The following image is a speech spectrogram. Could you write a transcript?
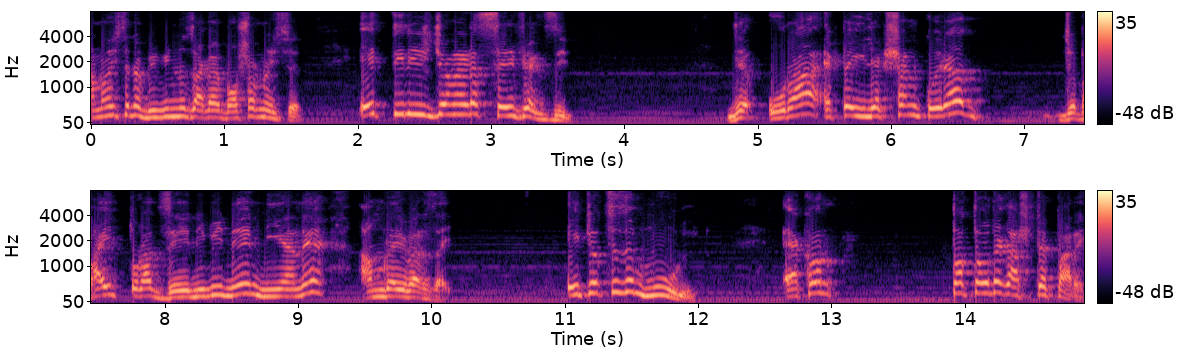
আনা হয়েছে না, বিভিন্ন জায়গায় বসানো হয়েছে। এই তিরিশ জনের একটা সেফ এক্সিট যে ওরা একটা ইলেকশন কইরা যে ভাই, তোরা যে নিবি নে, নিয়ে আনে আমরা এবার যাই। এটা হচ্ছে যে মূল। এখন তত্ত্বাবধায়ক আসতে পারে,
